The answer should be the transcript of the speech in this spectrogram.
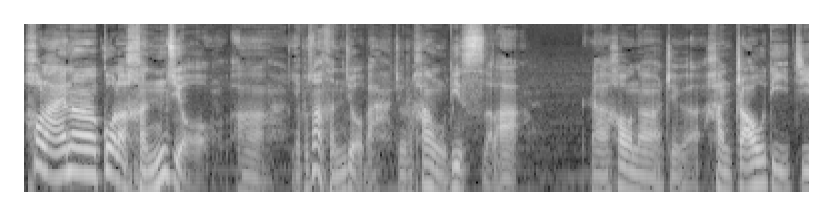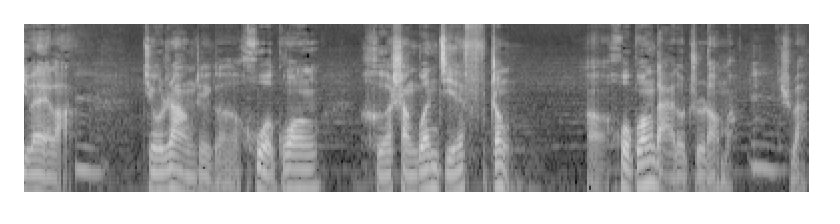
后来呢，过了很久啊，也不算很久吧，就是汉武帝死了，然后呢，这个汉昭帝继位了。就让这个霍光和上官桀辅政，啊，霍光大家都知道嘛，嗯，是吧？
